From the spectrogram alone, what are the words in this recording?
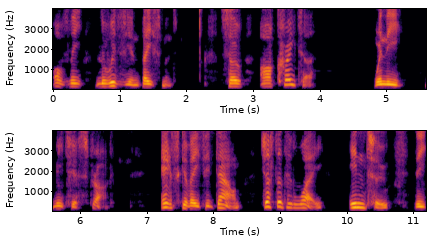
of the Lewisian basement. So our crater, when the meteor struck, excavated down just a little way into the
